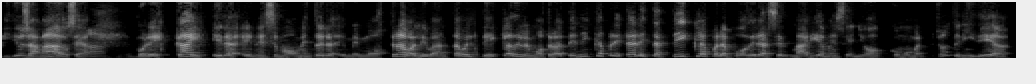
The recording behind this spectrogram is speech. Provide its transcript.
videollamada, o sea, ah, por Skype, era, en ese momento era, me mostraba, levantaba el teclado y me mostraba, tenés que apretar esta tecla para poder hacer, María me enseñó cómo, yo no tenía idea,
